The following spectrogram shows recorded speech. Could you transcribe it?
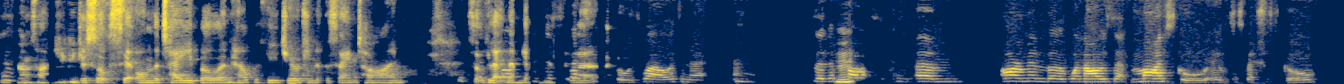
sometimes you can just sort of sit on the table and help a few children at the same time, sort of let them get into it. as well, isn't it? So the mm-hmm. class, um, I remember when I was at my school, it was a special school,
